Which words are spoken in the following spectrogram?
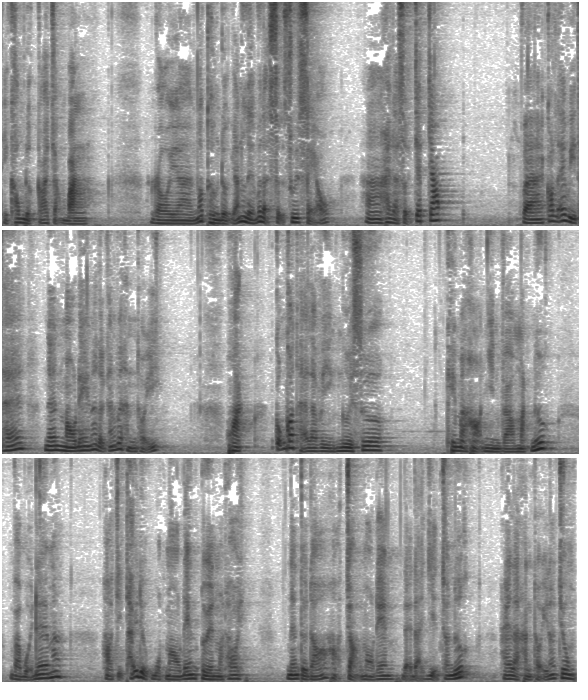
thì không được coi trọng bằng. Rồi à, nó thường được gắn liền với lại sự xui xẻo à, hay là sự chết chóc. Và có lẽ vì thế nên màu đen nó được gắn với hành thủy. Hoặc cũng có thể là vì người xưa khi mà họ nhìn vào mặt nước vào buổi đêm á họ chỉ thấy được một màu đen tuyền mà thôi. Nên từ đó họ chọn màu đen để đại diện cho nước hay là hành thủy nói chung.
